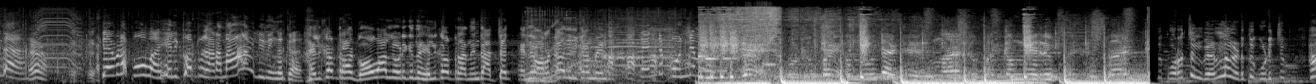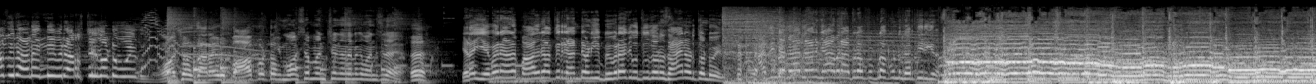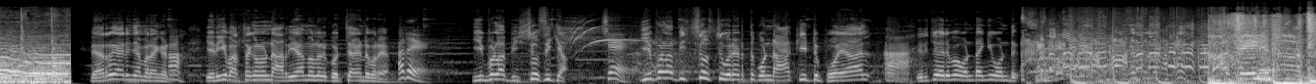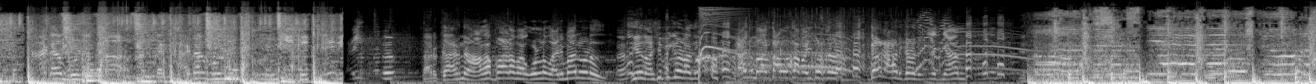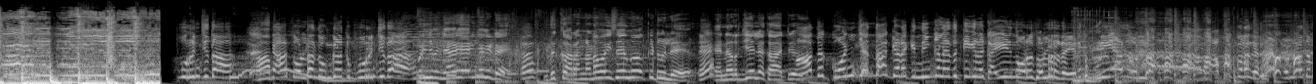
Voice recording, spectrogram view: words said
പോവാ ഹെലികോപ്റ്റർ കാണാൻ നാളെ നിങ്ങക്ക് ഹെലികോപ്റ്റർ ഗോവാലിന് ഓടിക്കുന്ന ഹെലികോപ്റ്ററാ? നിന്റെ അച്ഛൻ എന്നെ ഉറക്കാതിരിക്കാൻ വേണ്ടി. എന്റെ പൊന്നു കുറച്ചും വെള്ളം എടുത്ത് കുടിച്ചു. അതിനാണ് എന്നെ ഇവർ അറസ്റ്റ് ചെയ്തോണ്ട് പോയത്. മോശം സാറേ ഒരു പാവപ്പെട്ട ഈ മോശം മനുഷ്യനെ നിനക്ക് മനസ്സിലായോ? എടാ ഇവനാണ് പാതിരാത്രി രണ്ടു മണിക്ക് ബിവറേജ് കുത്തി തോന്നുന്ന സാധനം എടുത്തോണ്ട് പോയത്. അതിന്റെ പേരിലാണ് ഞാൻ ഇവിടെ ഇവിടെ ഇവിടെ കൊണ്ട് നിർത്തിയിരിക്കുന്നത്. വേറൊരു കാര്യം ഞാൻ പറയാം കേട്ടോ. എനിക്ക് വർഷങ്ങൾ കൊണ്ട് അറിയാന്നുള്ളൊരു കൊച്ചായിട്ട് പറയാം. അതെ. ഇവളെ വിശ്വസിക്കാം. ഛേ. ഇവളെ വിശ്വസിച്ച് ഒരിടത്ത് കൊണ്ട് ആക്കിയിട്ട് പോയാൽ തിരിച്ചു വരുമ്പോ ഉണ്ടെങ്കിൽ ഉണ്ട്. സർക്കാരിന് ആകപ്പാടെ ഉള്ള വരുമാനമാണ് നീ നശിപ്പിക്കണോ ഞാൻ മാർത്താമത്തെ പൈസ കൊടുത്തത്. ഇതാണ് കാണിക്കണത്. ഇല്ല, ഞാൻ ഇത് കറങ്ങണ പൈസ ഒന്നും കിട്ടൂലേ എനർജി അല്ലേ കാറ്റ് அது கொஞ்சம் தான் கிடைக்கு நீங்கள் எதுக்கு இதை கையில் ஒரு சொல்றது எனக்கு புரியாத ஒண்ணு அப்ப சொல்லுங்க ஒண்ணாவது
